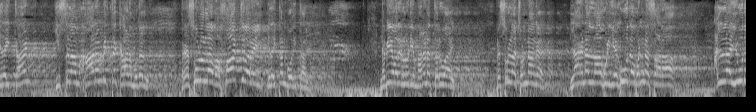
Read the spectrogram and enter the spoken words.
இதைத்தான் இஸ்லாம் ஆரம்பித்த காலம் முதல் ரசூலுல்லா வஃபாத்து வரை இதைத்தான் போதித்தார்கள். நபி அவர்களுடைய மரண தருவாய். ரசுல்லா சொன்னாங்க லஅனல்லாஹுல் யகூத வன்னசாரா அல்லாஹ் யூத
